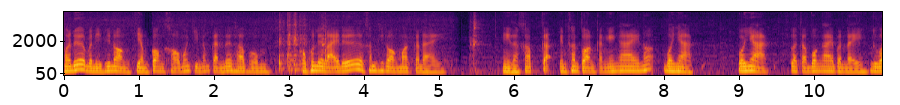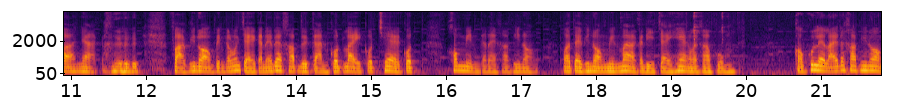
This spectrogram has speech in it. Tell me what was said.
มาเด้อบันนี้พี่น้องเตรียมกล้องเขามากินน้ำกันเด้อครับ ผมขอบคุณหลายๆเด้อคันพี่น้องมากกระไดนี่แหละครับกะเป็นขั้นตอนกันง่าย ๆ เนาะบ่ยากบ่ยาก แล้วก็บ่ง่ายปานใดหรือว่ายาก ฝากพี่น้องเป็นกำลังใจกันได้เด้อครับ โดยการกดไลค์กดแชร์กดคอมเมนต์ก็ได้ครับพี่น้อง ว่าแต่พี่น้องเมนมากก็ดีใจแห้งแล้วครับผมขอบคุณหลายๆนะครับพี่น้อง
